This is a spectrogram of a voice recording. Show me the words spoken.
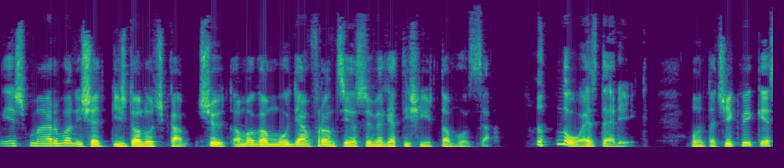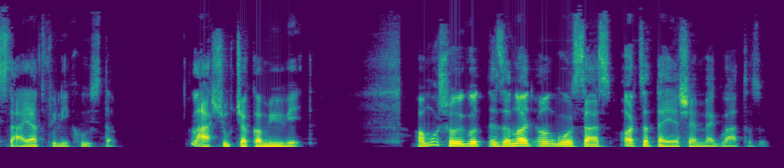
És már van is egy kis dalocskám, sőt, a magam módján francia szöveget is írtam hozzá. No, ez derék, mondta Csikvik, és száját fülig húzta. Lássuk csak a művét. Ha mosolygott, ez a nagy angol száz arca teljesen megváltozott.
